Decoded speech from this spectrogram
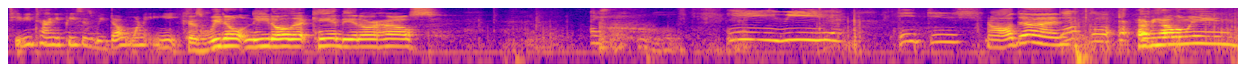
Teeny tiny pieces we don't want to eat. because we don't need all that candy in our house. Baby, it is. All done. Happy Halloween!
